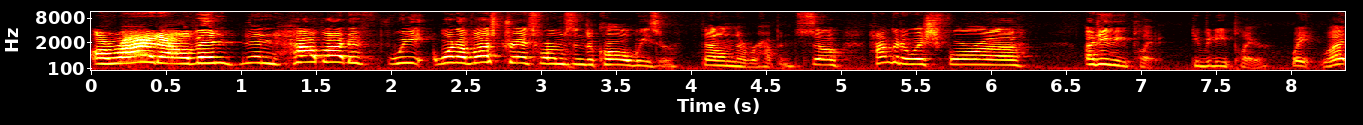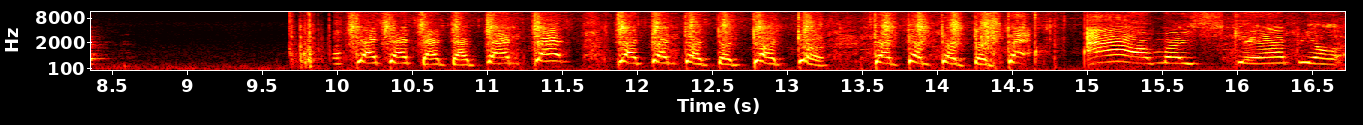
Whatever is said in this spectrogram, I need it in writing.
All right, Alvin. Then how about if we, one of us transforms into Carl Wheezer? That'll never happen. So I'm gonna wish for uh, a DVD player. DVD player. Wait, what? Ow, my scapula!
